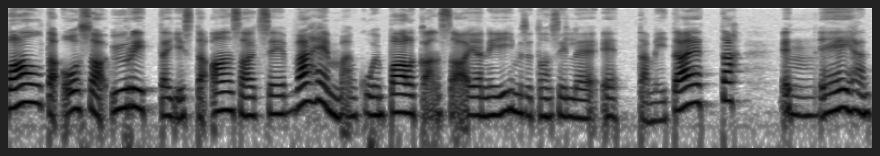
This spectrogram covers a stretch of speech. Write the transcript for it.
valtaosa yrittäjistä ansaitsee vähemmän kuin palkansaaja, niin ihmiset on silleen, että mitä että? Et mm. eihän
